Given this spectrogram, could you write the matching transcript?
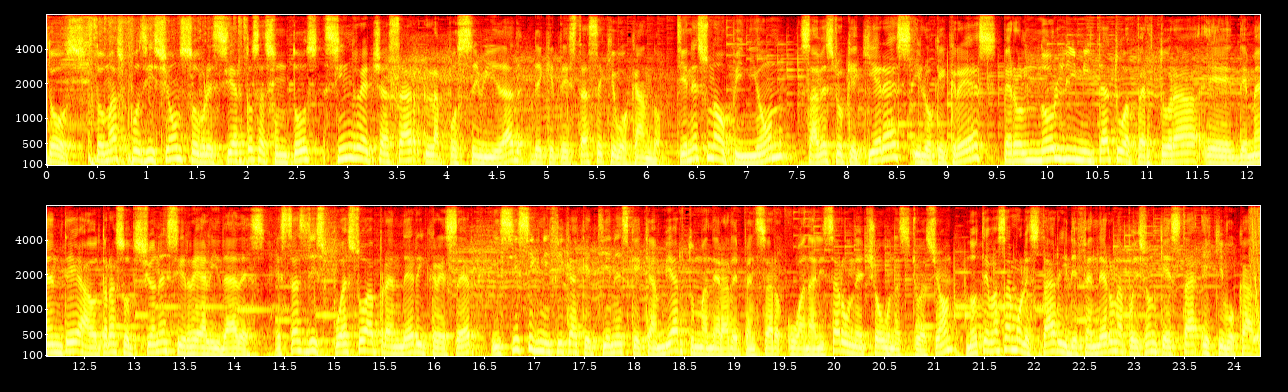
2. Tomas posición sobre ciertos asuntos sin rechazar la posibilidad de que te estás equivocando. Tienes una opinión, sabes lo que quieres y lo que crees, pero no limita tu apertura eh, de mente a otras opciones y realidades. Estás dispuesto a aprender y crecer y si significa que tienes que cambiar tu manera de pensar o analizar un hecho o una situación, no te vas a molestar y defender una posición que está equivocada.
